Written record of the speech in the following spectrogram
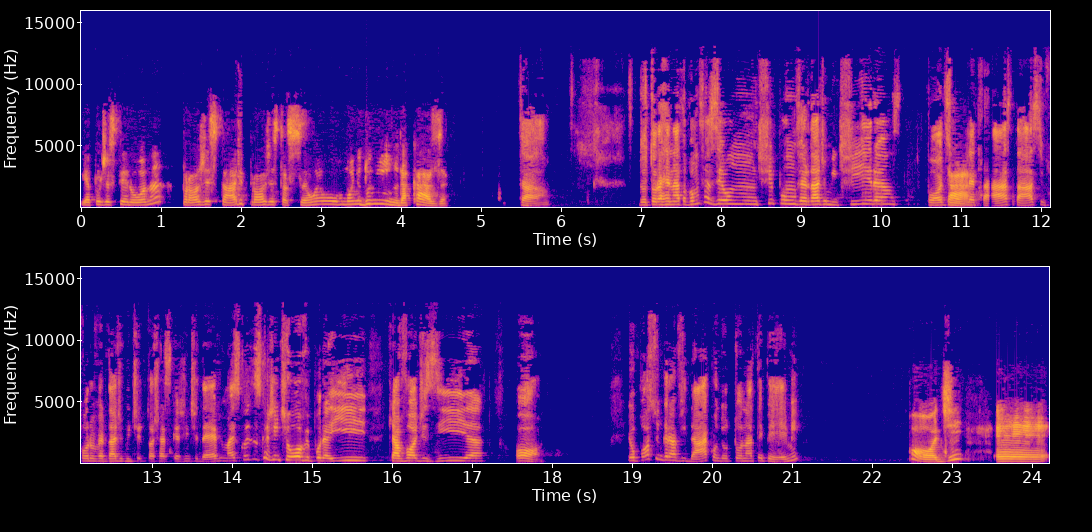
E a progesterona, progestar e progestação, é o hormônio do ninho, da casa. Tá. Doutora Renata, vamos fazer um tipo um verdade ou mentira? Pode tá. completar, tá? Se for verdade ou mentira, tu achasse que a gente deve, mas coisas que a gente ouve por aí, que a avó dizia. Ó, eu posso engravidar quando eu tô na TPM? Pode. É,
